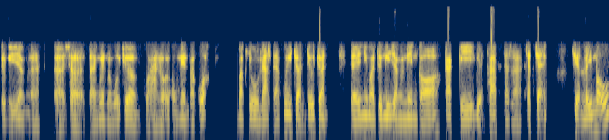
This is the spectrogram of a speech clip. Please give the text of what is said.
Tôi nghĩ rằng là uh, Sở Tài nguyên và Môi trường của Hà Nội cũng nên vào cuộc. Mặc dù đã đã quy chuẩn tiêu chuẩn, thế nhưng mà tôi nghĩ rằng nên có các cái biện pháp thật là chặt chẽ chuyện lấy mẫu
